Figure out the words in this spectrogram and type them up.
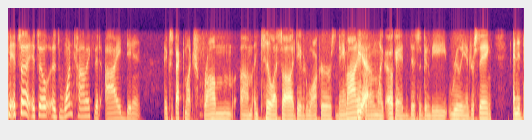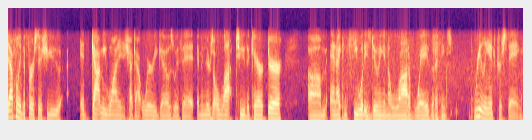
it's a it's a it's one comic that I didn't expect much from um, until I saw David Walker's name on it, yeah. and I'm like, okay, this is going to be really interesting. And it definitely the first issue, it got me wanting to check out where he goes with it. I mean, there's a lot to the character, um, and I can see what he's doing in a lot of ways that I think is really interesting.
